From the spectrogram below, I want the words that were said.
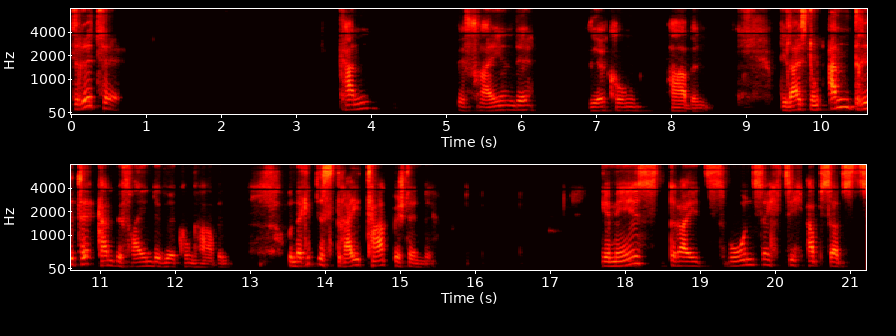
Dritte kann befreiende Wirkung haben. Die Leistung an Dritte kann befreiende Wirkung haben. Und da gibt es drei Tatbestände. Gemäß 362 Absatz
